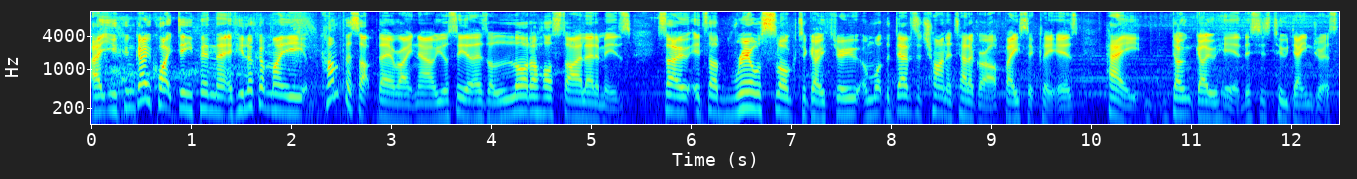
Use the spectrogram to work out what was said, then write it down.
Uh, you can go quite deep in there. If you look at my compass up there right now, you'll see that there's a lot of hostile enemies. So it's a real slog to go through. And what the devs are trying to telegraph, basically, is, hey, don't go here. This is too dangerous.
